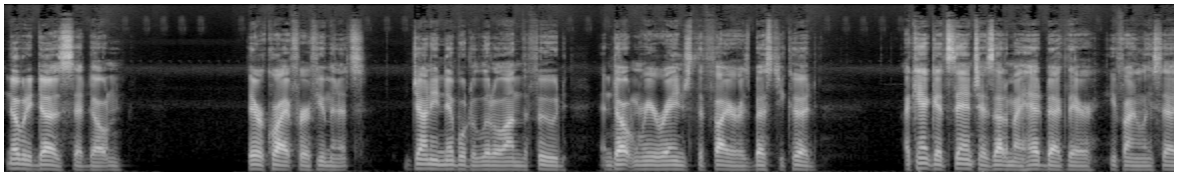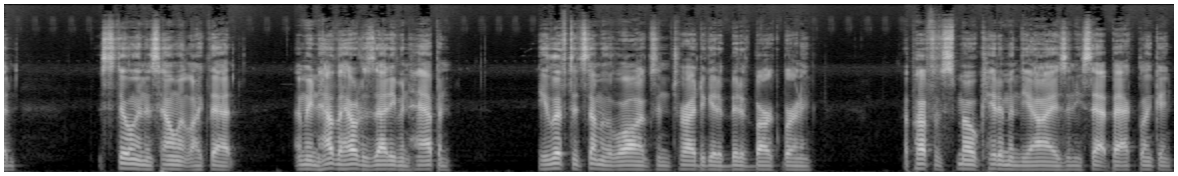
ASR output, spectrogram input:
Nobody does, said Dalton. They were quiet for a few minutes. Johnny nibbled a little on the food, and Dalton rearranged the fire as best he could. I can't get Sanchez out of my head back there, he finally said. Still in his helmet like that. I mean, how the hell does that even happen? He lifted some of the logs and tried to get a bit of bark burning. A puff of smoke hit him in the eyes, and he sat back blinking.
